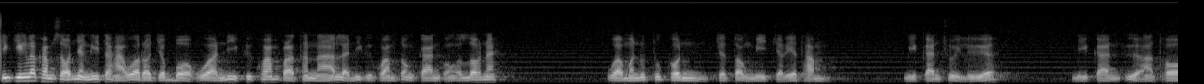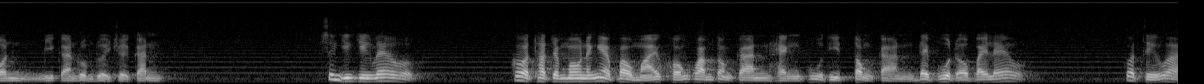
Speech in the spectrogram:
จริง ๆ แล้วคำสอนอย่างนี้ถ้าหาว่าเราจะบอกว่านี่คือความปรารถนาและนี่คือความต้องการของอัลลอฮ์นะ ว่ามนุษย์ทุกคนจะต้องมีจริยธรรม มีการช่วยเหลือ มีการเอื้ออาทร มีการร่วมด้วยช่วยกัน ซึ่งจริง ๆแล้ว ก็ถ้าจะมองในแง่เป้าหมายของความต้องการแห่งผู้ที่ต้องการได้พูดออกไปแล้ว ก็ถือว่า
